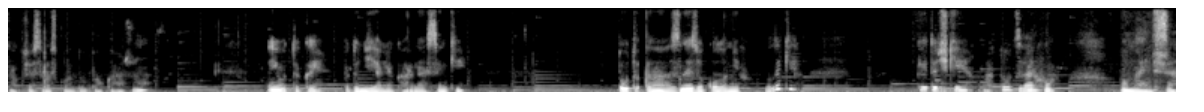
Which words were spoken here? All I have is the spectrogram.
Так, зараз розкладу, покажу. І от такий пододіяльник гарнесенький. Тут е, знизу коло ніг великі киточки, а тут зверху поменше.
